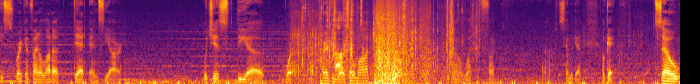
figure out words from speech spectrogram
Place where I can find a lot of dead NCR which is the uh, part of the Warzone mod. Oh, what the fuck? Oh, him again. Okay, so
